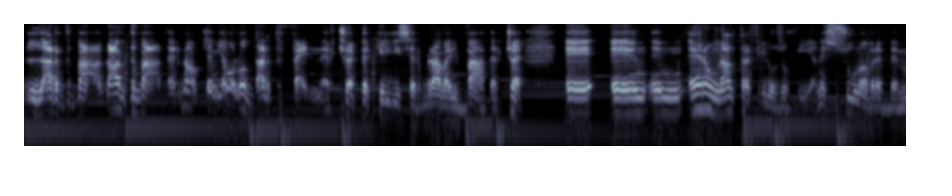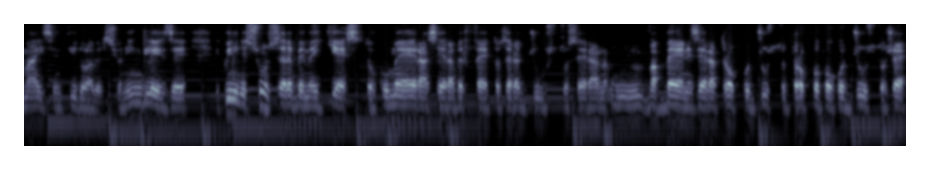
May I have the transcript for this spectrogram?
Lord, Va- Lord Vater, no, chiamiamolo Darth Fenner, cioè perché gli sembrava il Vater, cioè è, è, è, era un'altra filosofia, nessuno avrebbe mai sentito la versione inglese e quindi nessuno si sarebbe mai chiesto com'era, se era perfetto, se era giusto, se era mm, va bene, se era troppo giusto, troppo poco giusto, cioè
